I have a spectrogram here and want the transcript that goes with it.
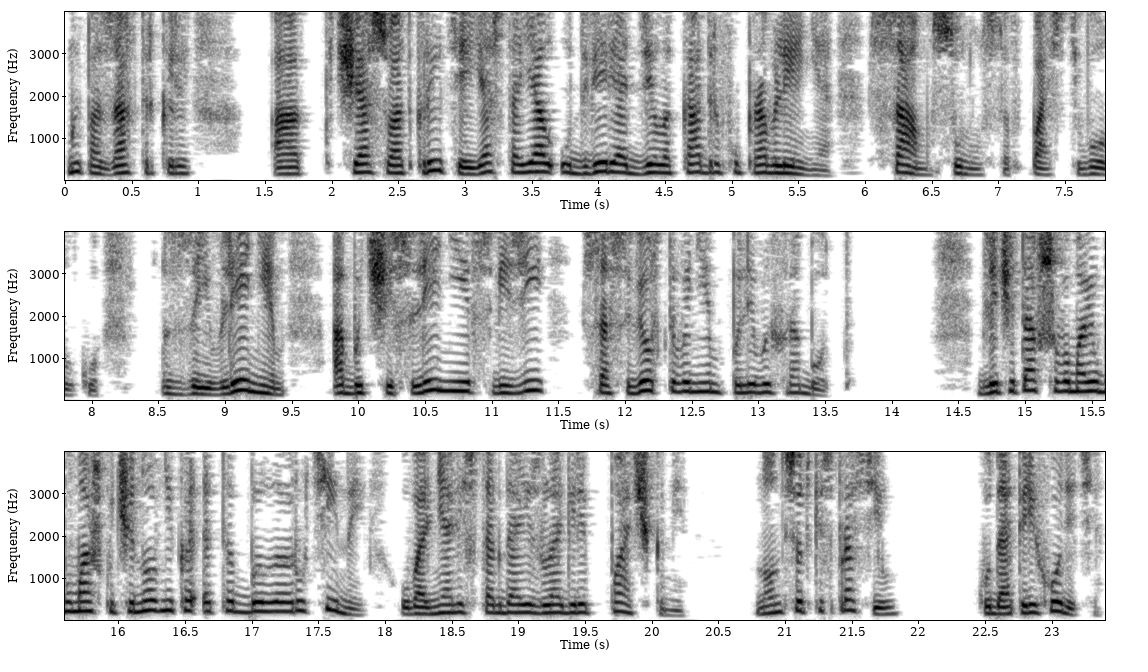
Мы позавтракали, а к часу открытия я стоял у двери отдела кадров управления, сам сунулся в пасть волку с заявлением об отчислении в связи со свертыванием полевых работ. Для читавшего мою бумажку чиновника это было рутиной, увольнялись тогда из лагеря пачками. Но он все-таки спросил, куда переходите?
